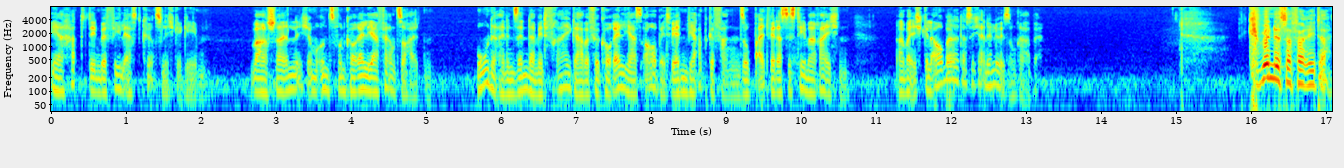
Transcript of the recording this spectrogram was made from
Er hat den Befehl erst kürzlich gegeben. Wahrscheinlich, um uns von Corellia fernzuhalten. Ohne einen Sender mit Freigabe für Corellias Orbit werden wir abgefangen, sobald wir das System erreichen. Aber ich glaube, dass ich eine Lösung habe. Quinn ist der Verräter.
